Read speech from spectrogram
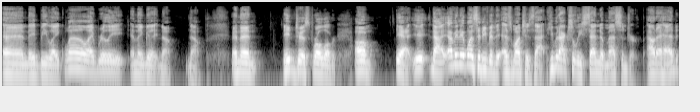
And they'd be like, Well, I really, and they'd be like, No, no. And then he'd just roll over. Um, yeah, it, nah, I mean, it wasn't even as much as that. He would actually send a messenger out ahead,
